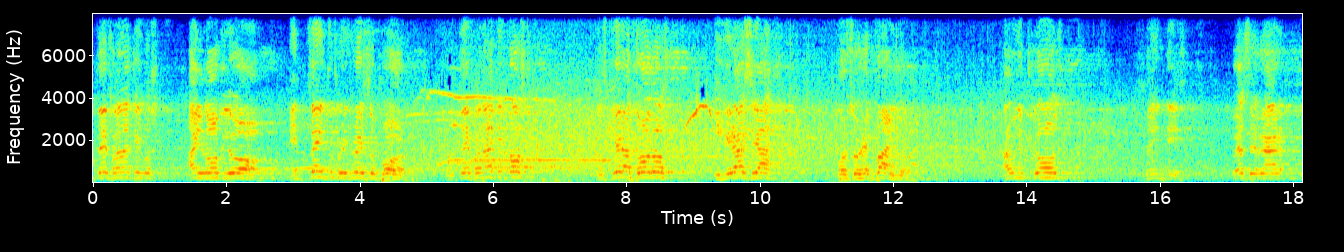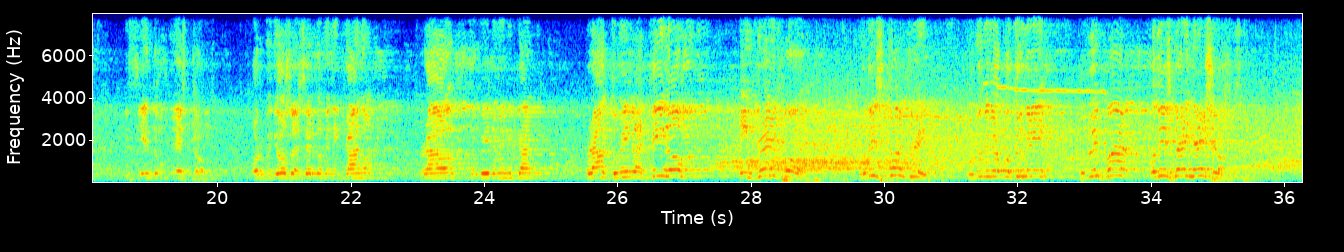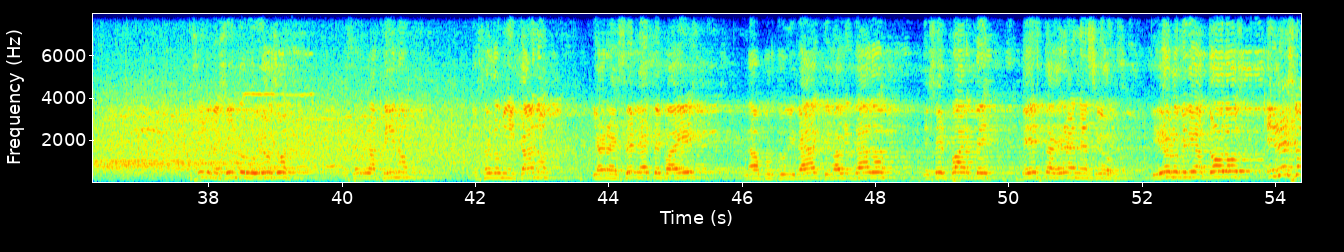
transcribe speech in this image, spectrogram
ustedes fanáticos, I love you all and thank you for your great support. Ustedes fanáticos, los quiero a todos y gracias por su respaldo. I want to close saying this. Voy a cerrar diciendo esto. Orgulloso de ser dominicano, proud to be Dominican, proud to be Latino, and grateful to this country to give me the opportunity to be part of this great nation. Así que me siento orgulloso de ser latino, de ser dominicano y agradecerle a este país la oportunidad que me ha brindado de ser parte de esta gran nación. Que Dios los bendiga a todos. ¡El Let's Go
